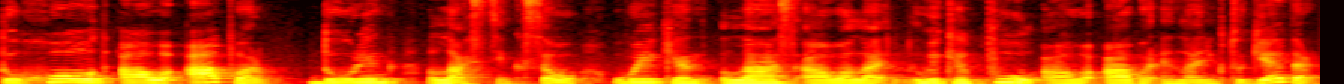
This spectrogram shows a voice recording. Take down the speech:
to hold our upper during lasting. So we can last our line we can pull our upper and lining together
